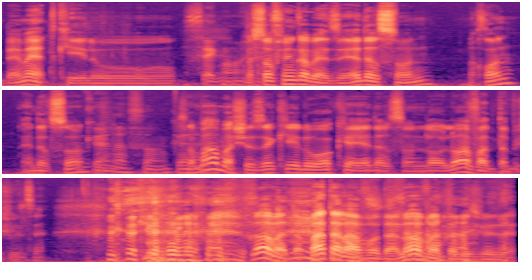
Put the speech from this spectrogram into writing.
באמת, כאילו... בסוף מי מקבל את זה? אדרסון, נכון? אדרסון? כן. כן, אסון, כן. סבבה, שזה כאילו, אוקיי, אדרסון, לא, לא עבדת בשביל זה. לא עבדת, באת לעבודה, לא עבדת בשביל זה.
